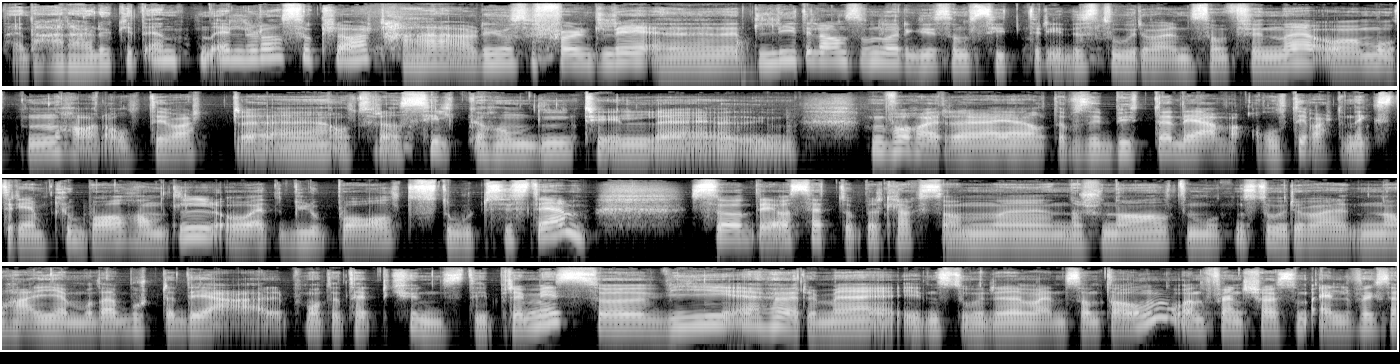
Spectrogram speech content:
Nei, Der er det jo ikke et enten-eller, da, så klart. Her er det jo selvfølgelig eh, et lite land som Norge som sitter i det store verdenssamfunnet, og moten har alltid vært eh, alt fra silkehandel til eh, vare, alt jeg å si, bytte. Det har alltid vært en ekstremt global handel og et globalt stort system. Så det å sette opp et slags sånn nasjonalt mot den store verden og her hjemme og der borte, det er på en måte et helt kunstig premiss. Så vi hører med i den store verdenssamtalen, og en franchise som L f.eks.,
